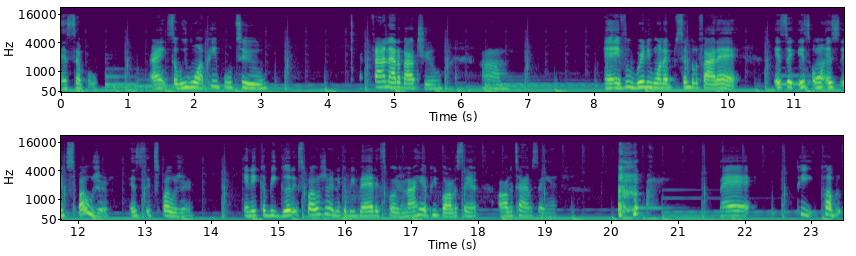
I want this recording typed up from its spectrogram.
It's simple, right? So we want people to find out about you. Um, and if we really want to simplify that, it's it's on it's exposure. It's exposure, and it could be good exposure and it could be bad exposure. And I hear people all the saying all the time saying bad public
